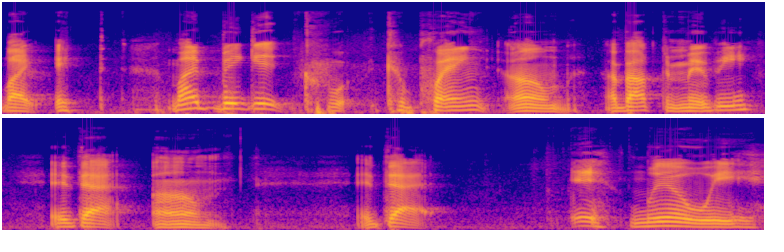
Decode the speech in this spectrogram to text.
Like it, my biggest qu- complaint um about the movie is that um that it's really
